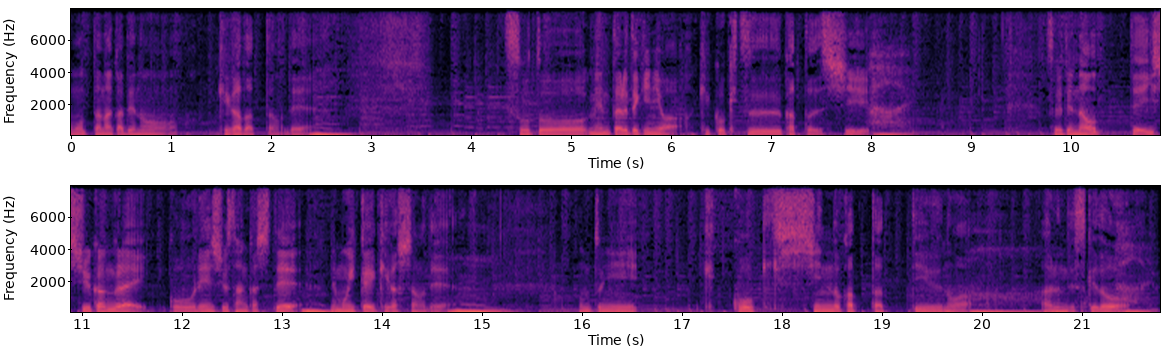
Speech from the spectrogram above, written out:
思った中での怪我だったので。うん。相当メンタル的には結構きつかったですしはい。それで治って1週間ぐらいこう練習参加して、うん。でもう一回怪我したので、うん。本当に結構しんどかったっていうのはああるんですけど、ーはい。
